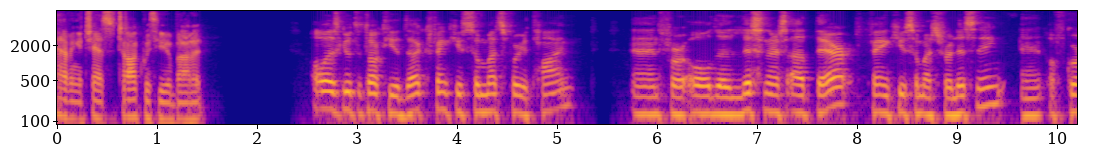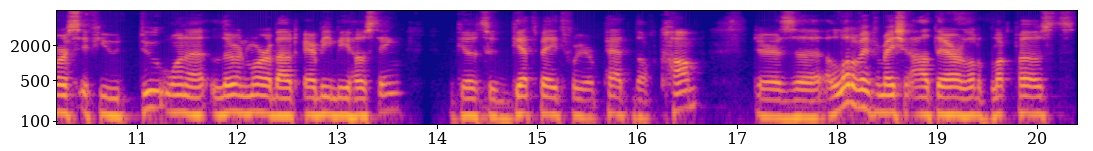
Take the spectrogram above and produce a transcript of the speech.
having a chance to talk with you about it. Always good to talk to you, Doug. Thank you so much for your time. And for all the listeners out there, thank you so much for listening. And of course, if you do want to learn more about Airbnb hosting, go to getpaidforyourpad.com. There's a, a lot of information out there, a lot of blog posts.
